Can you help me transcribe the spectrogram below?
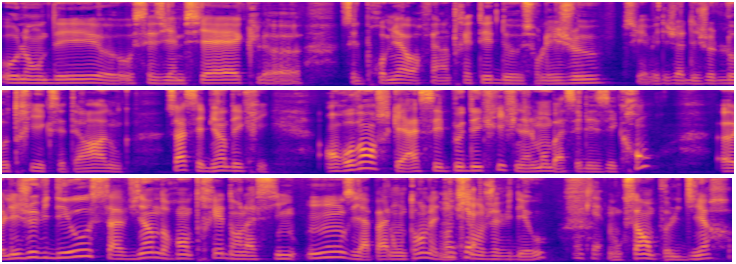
hollandais au XVIe siècle. C'est le premier à avoir fait un traité de, sur les jeux, parce qu'il y avait déjà des jeux de loterie, etc. Donc ça, c'est bien décrit. En revanche, ce qui est assez peu décrit finalement, bah, c'est les écrans. Euh, les jeux vidéo, ça vient de rentrer dans la CIM 11 il n'y a pas longtemps, l'addiction Ok. aux jeux vidéo. Donc ça, on peut le dire,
